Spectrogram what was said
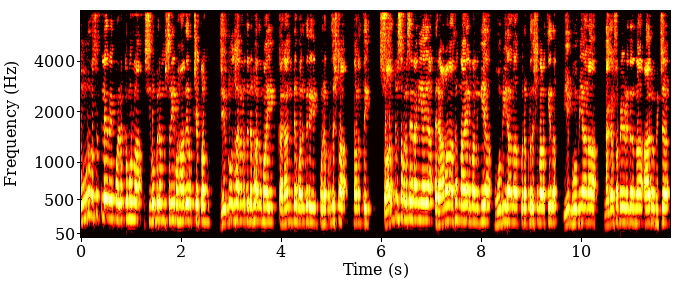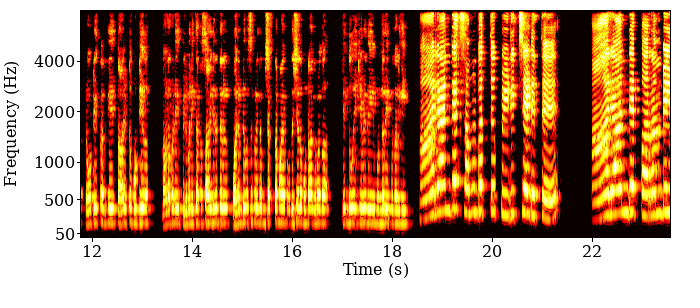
നൂറ് വർഷത്തിലേറെ പഴക്കമുള്ള ശിവപുരം ശ്രീ മഹാദേവ ക്ഷേത്രം ജീർണോദ്ധാരണത്തിന്റെ ഭാഗമായി കനാലിന്റെ വർഗരയിൽ പുനഃപ്രതിഷ്ഠ നടത്തി. സ്വാതന്ത്ര്യ സമരസേനാനിയായ രാമനാഥൻ നായർ നൽകിയ ഭൂമിയിലാണ് പുനഃപ്രതിഷ്ഠ നടത്തിയത്. ഈ ഭൂമിയാണ് നഗരസഭയുടേതെന്ന് ആരോപിച്ച് നോട്ടീസ് നൽകി താഴിട്ട് പൂട്ടിയത്. നടപടി പിൻവലിക്കാത്ത സാഹചര്യത്തിൽ വരും ദിവസങ്ങളിലും ശക്തമായ പ്രതിഷേധം ഉണ്ടാകുമെന്ന് ഹിന്ദു ഐക്യവേദി മുന്നറിയിപ്പ് നൽകി. ആരാന്റെ സമ്പത്ത് പിടിച്ചെടുത്ത് ആരാന്റെ പറമ്പിൽ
